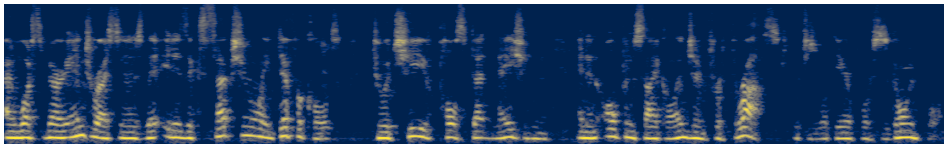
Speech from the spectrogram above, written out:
And what's very interesting is that it is exceptionally difficult to achieve pulse detonation in an open cycle engine for thrust, which is what the Air Force is going for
